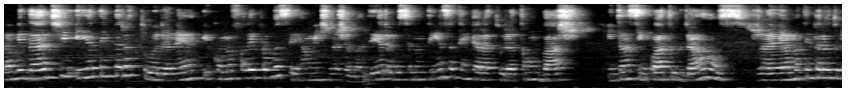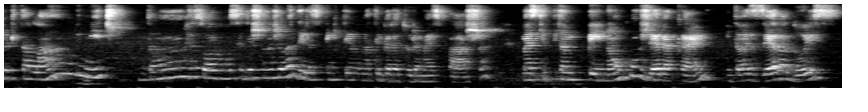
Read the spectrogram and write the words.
A umidade e a temperatura, né? E como eu falei para você, realmente na geladeira você não tem essa temperatura tão baixa. Então, assim, 4 graus já é uma temperatura que está lá no limite. Então, resolve você deixar na geladeira. Você tem que ter uma temperatura mais baixa, mas que também não congele a carne. Então, é 0 a 2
